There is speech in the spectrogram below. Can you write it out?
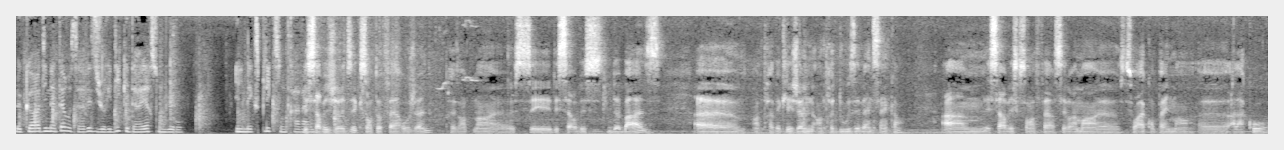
le coordinateur au service juridique, est derrière son bureau. Il m'explique son Les travail. services juridiques qui sont offerts aux jeunes, présentement, euh, c'est des services de base euh, entre, avec les jeunes entre 12 et 25 ans. Euh, les services qui sont offerts, c'est vraiment soit accompagnement à la cour,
